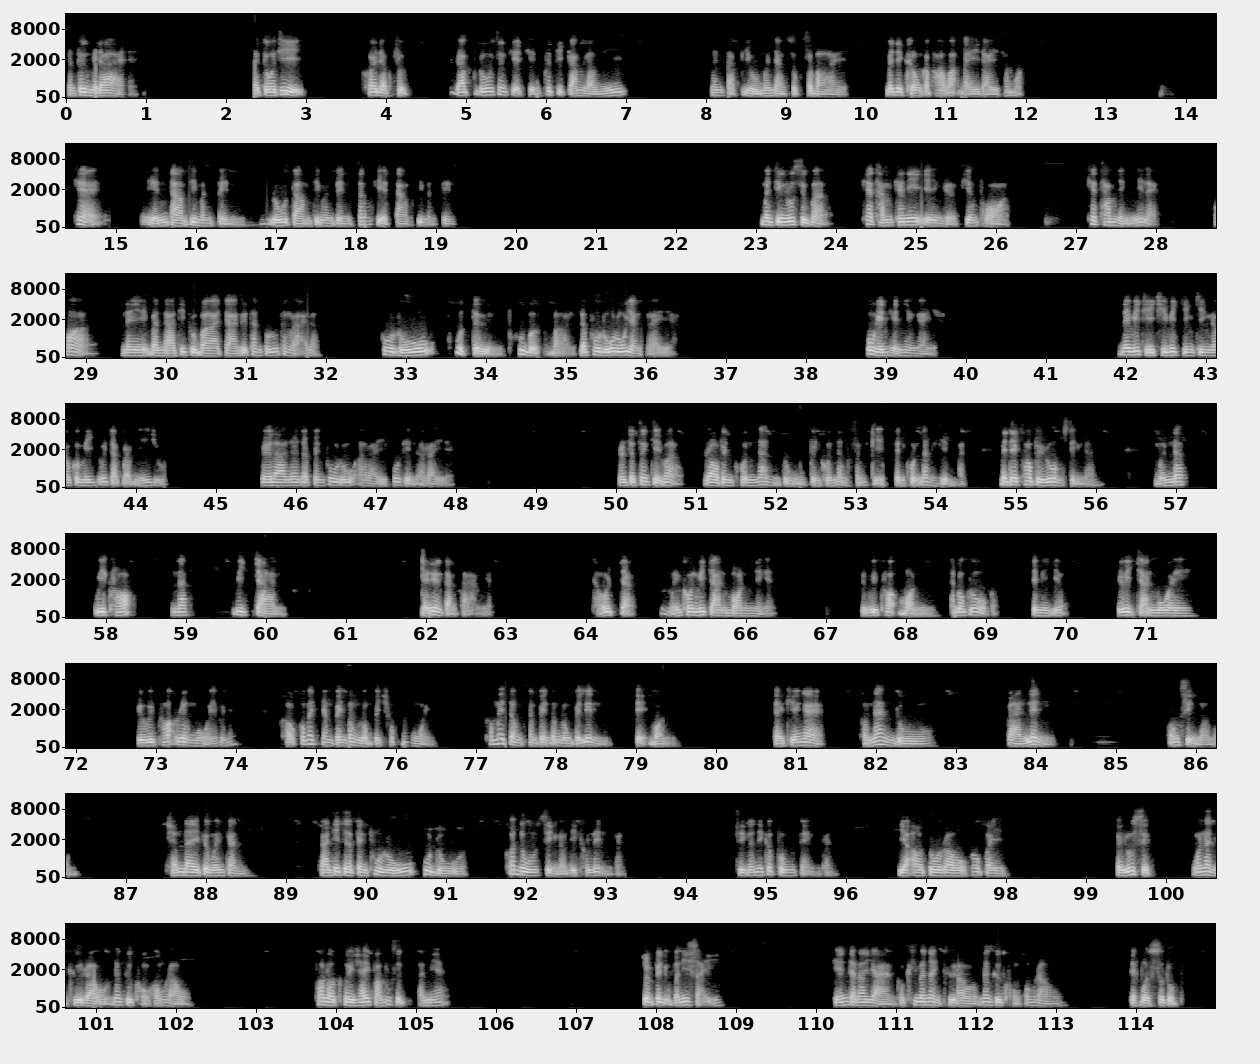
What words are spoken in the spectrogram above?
มันพึ่งไม่ได้ แต่ตัวที่คอยดักฝึกรับรู้สังเกตเห็นพฤติกรรมเหล่านี้ มันกลับอยู่มันอย่างสุขสบาย ไม่ได้คลงกับภาวะใด ๆ ทั้งหมด แค่เห็นตามที่มันเป็น รู้ตามที่มันเป็นสังเกตตามที่มันเป็น มันจึงรู้สึกว่า แค่ทำแค่นี้เองเถอะเพียงพอ แค่ทำอย่างนี้แหละ เพราะในบรรดาที่ครูบาอาจารย์หรือท่านผู้รู้ทั้งหลายนะผู้รู้ผู้ตื่น ผู้เบิกบาน และผู้รู้รู้อย่างไงผู้เห็นเห็นยังไง ในวิถีชีวิตจริง ๆ เราก็มีรู้จักแบบนี้อยู่ เวลาเราจะเป็นผู้รู้อะไร ผู้เห็นอะไร เราจะสังเกตว่า เราเป็นคนนั่งดู เป็นคนนั่งสังเกต เป็นคนนั่งเห็นมัน ไม่ได้เข้าไปร่วมสิ่งนั้น เหมือนนักวิเคราะห์ นักวิจารณ์ ในเรื่องต่างๆ เนี่ย เขาจะเหมือนคนวิจารณ์บอลอย่างเงี้ย หรือวิเคราะห์บอลทั้งโลกโลกจะมีเยอะ หรือวิจารณ์มวย หรือวิเคราะห์เรื่องมวยพวกนี้เขาก็ไม่จำเป็นต้องลงไปชกมวย เขาไม่ต้องจำเป็นต้องลงไปเล่นเตะบอล แต่เพียงแค่เขานั่งดูการเล่นของสิ่งเหล่านั้น ชั้นใดก็เหมือนกัน การที่จะเป็นผู้รู้ผู้ดู ก็ดูสิ่งเหล่านี้เขาเล่นกัน สิ่งเหล่านี้ก็ปรุงแต่งกัน อย่าเอาตัวเราเข้าไป ไปรู้สึกว่านั่นคือเรา นั่นคือของของเรา เพราะเราเคยใช้ความรู้สึกอันเนี้ยจนเป็นอุปนิสัย เห็นแต่ละอย่างก็คิดว่านั่นคือเรา นั่นคือของของเรา แต่บทสรุป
